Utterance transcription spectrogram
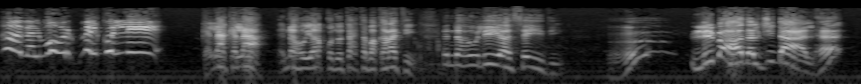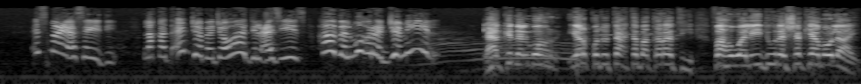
هذا المهر ملك لي كلا كلا إنه يرقد تحت بقرتي إنه لي يا سيدي لما هذا الجدال ها؟ اسمع يا سيدي لقد أنجب جوادي العزيز هذا المهر الجميل لكن المهر يرقد تحت بقرتي فهو لي دون شك يا مولاي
